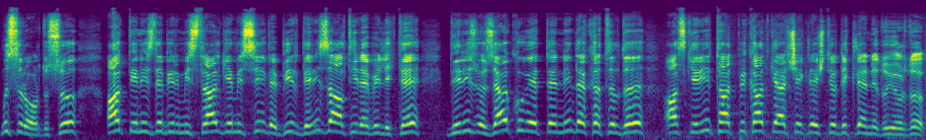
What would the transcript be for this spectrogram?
Mısır ordusu Akdeniz'de bir Mistral gemisi ve bir denizaltı ile birlikte deniz özel kuvvetlerinin de katıldığı askeri tatbikat gerçekleştirdiklerini duyurdu.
